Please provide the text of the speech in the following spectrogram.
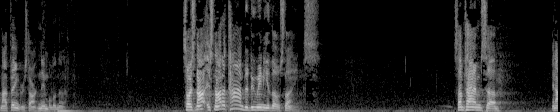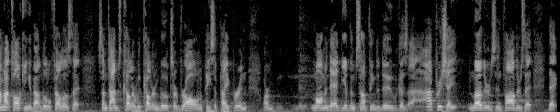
my fingers aren't nimble enough. So it's not, it's not a time to do any of those things. Sometimes, um, and I'm not talking about little fellows that sometimes color with coloring books or draw on a piece of paper and or mom and dad give them something to do because I appreciate mothers and fathers that, that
